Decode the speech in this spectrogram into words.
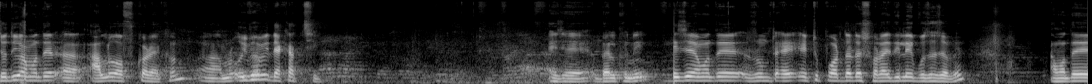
যদিও আমাদের আলো অফ করা এখন আমরা ওইভাবেই দেখাচ্ছি। এই যে ব্যালকনি এই যে আমাদের রুমটা একটু পর্দাটা সরাই দিলেই বোঝা যাবে। আমাদের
